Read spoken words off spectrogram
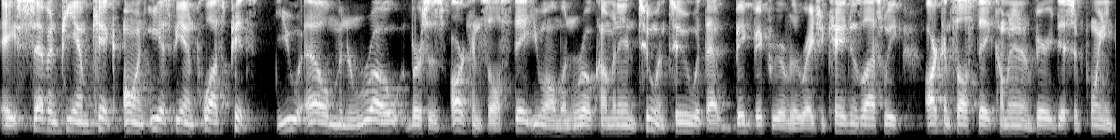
A 7 p.m. kick on ESPN Plus pits UL Monroe versus Arkansas State. UL Monroe coming in 2 and 2 with that big victory over the Raging Cajuns last week. Arkansas State coming in a very disappointing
